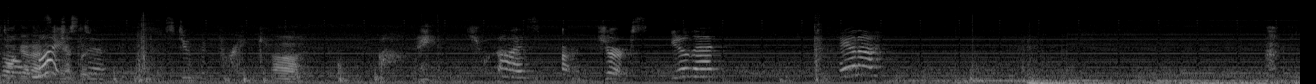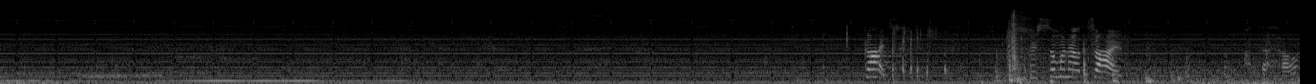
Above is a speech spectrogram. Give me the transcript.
This all don't out of hand, Just a stupid prank. Uh, Hey, you guys are jerks. You know that? Hannah! Guys, there's someone outside. What the hell?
